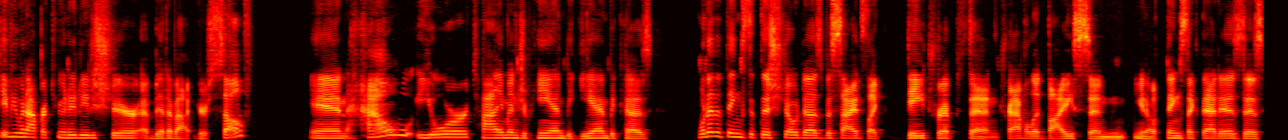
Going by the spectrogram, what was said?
give you an opportunity to share a bit about yourself and how your time in Japan began. Because one of the things that this show does, besides like day trips and travel advice and you know things like that, is is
